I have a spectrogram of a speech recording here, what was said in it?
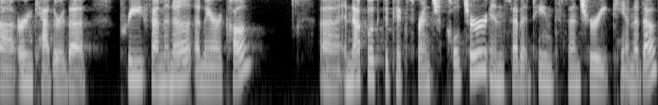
uh, earned Cather the Prix Femina America. Uh, and that book depicts French culture in 17th century Canada.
